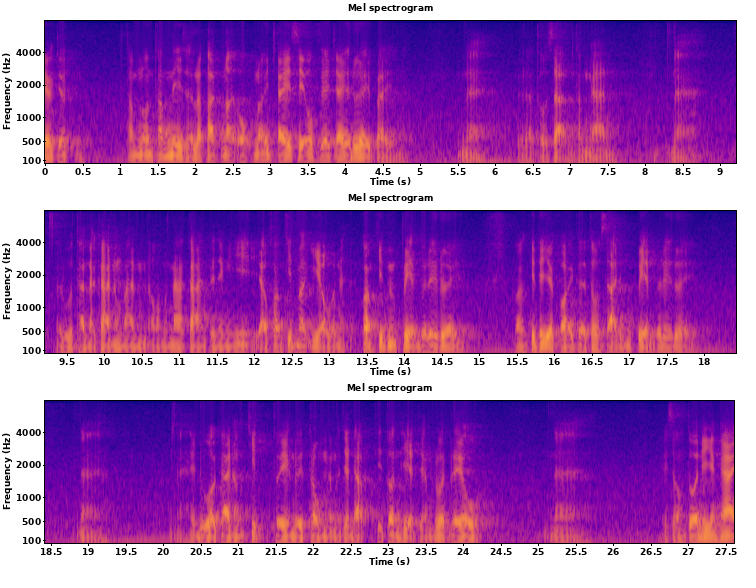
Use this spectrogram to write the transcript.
อยากจะทำโน่นทำนี่สารพัดน้อยอกน้อยใจเสียอกเสียใจเรื่อยไปนะนะเวลาโทสะมันทำงานนะ รู้ทันอาการของมันอ๋อมันหน้าตาเป็นอย่างนี้ อย่าเอาความคิดมาเอี่ยวนะความคิดมันเปลี่ยนไปเรื่อยๆความคิดที่จะก่อให้เกิดโทสะมันเปลี่ยนไปเรื่อยๆนะให้ดูอาการของจิตตัวเองโดยตรงเนี่ยมันจะดับที่ต้นเหตุอย่างรวดเร็วนะไอ้สองตัวนี้ยังง่าย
